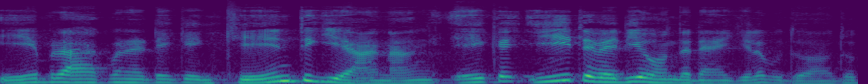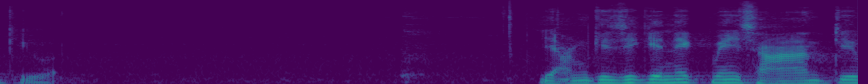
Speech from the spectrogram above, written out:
ඒ බ්‍රාහ්මණයට එකෙන් කේන්ති ගියා නම් ඒක ඊට වැඩිය හොඳ නෑ කියලා බුදුහාමුදුරුවෝ කිව්වා. යම් කිසි කෙනෙක් මේ ශාන්තිය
